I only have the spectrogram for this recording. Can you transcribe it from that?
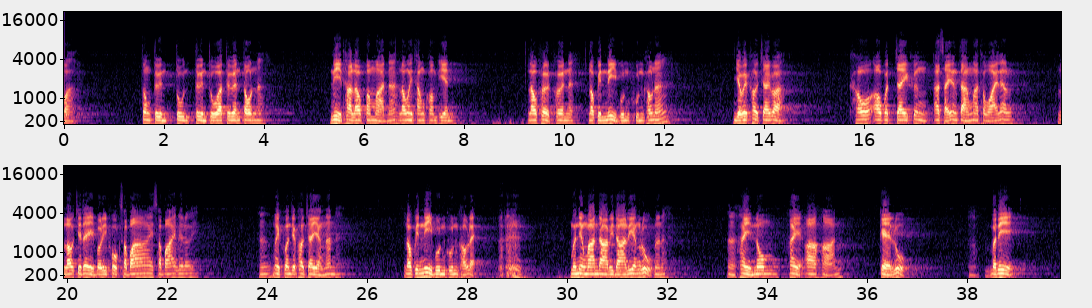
ต้องตื่นตูนตื่นตัวเตือนตนนะนี่ถ้าเราประมาทนะ เราไม่ทำความเพียร เราเพลิดเพลินนะเราเป็นหนี้บุญคุณเขานะ อย่าไปเข้าใจว่า เขาเอาปัจจัยเครื่องอาศัยต่าง ๆ มาถวายแล้ว เราจะได้บริโภคสบายสบายไปเลยไม่ควรจะเข้าใจอย่างนั้นนะเราเป็นหนี้บุญคุณเขาแหละเหมือนอย่างมารดาบิดาเลี้ยงลูกนะนะให้นมให้อาหาร แก่ลูกบัดนี้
